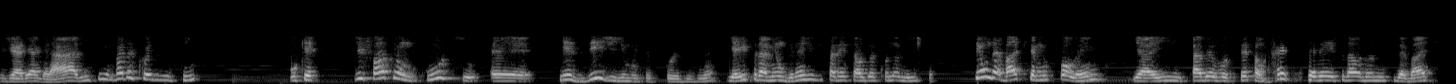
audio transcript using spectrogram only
engenharia agrária, enfim, várias coisas assim. Porque, de fato, é um curso é, exige de muitas coisas, né? E aí, para mim, é um grande diferencial do economista. Tem um debate que é muito polêmico, e aí cabe a você, talvez, querer entrar ou não nesse debate.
